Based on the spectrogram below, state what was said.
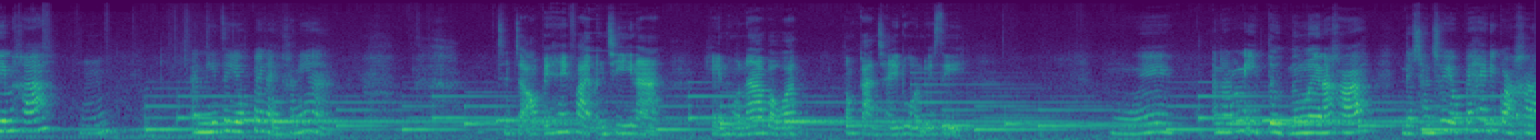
ลินคะหืมอันนี้จะยกไปไหนคะเนี่ย ฉันจะเอาไปให้ฝ่ายบัญชีนะ เห็นหัวหน้าบอกว่าต้องการใช้ด่วนด้วยสิ โหยอันนั้นมันอีกตึกหนึ่งเลยนะคะ เดี๋ยวฉันช่วยยกไปให้ดีกว่าค่ะ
